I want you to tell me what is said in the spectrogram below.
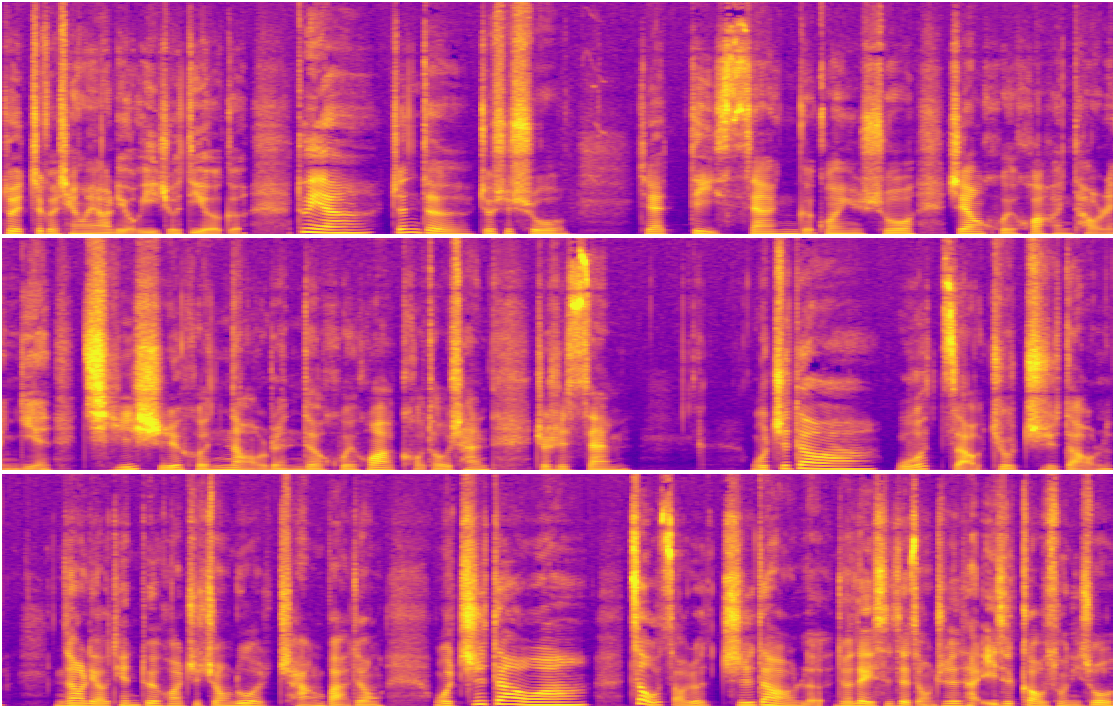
所以这个千万要留意。就是第二个，对呀，真的就是说。接第三个，关于说这样回话很讨人厌，其实很恼人的回话口头禅，就是三。我知道啊，我早就知道了。你知道聊天对话之中，如果常把这种“我知道啊”，这我早就知道了，就类似这种，就是他一直告诉你说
